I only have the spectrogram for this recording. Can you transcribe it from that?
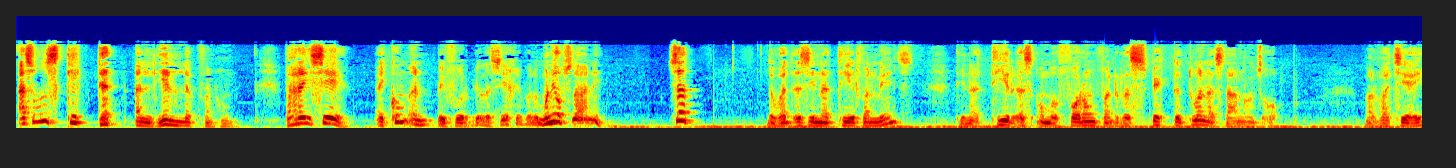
As ons kyk dit alleenlik van hom waar hy sê hy kom in byvoorbeeld sê hy wil moenie opstaan nie. Sit. Nou wat is die natuur van mens Die natuur is om 'n vorm van respek te toon as staan ons op. Maar wat sê hy?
